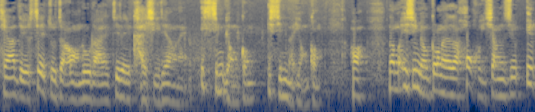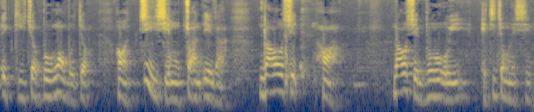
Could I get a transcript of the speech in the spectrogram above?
听到世主在王如来这个开始了呢，一心用功，一心来用功，吼。那么一心用功呢，福慧双修，一日继续无我无着，吼，自行专一啊老实，吼，老实无为的这种的心，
